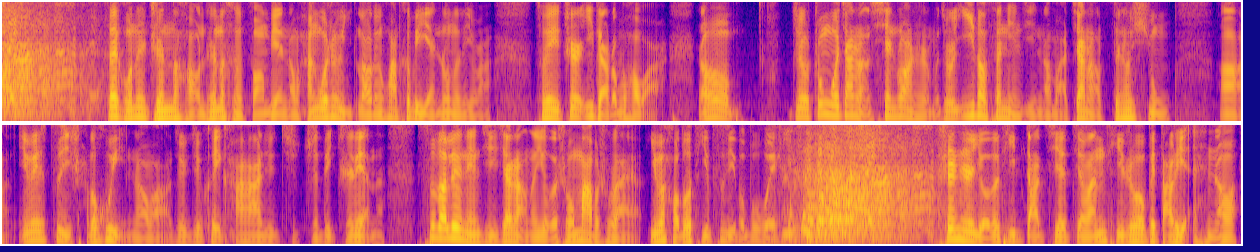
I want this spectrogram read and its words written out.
在国内真的好，真的很方便，你知道吗？韩国是个老龄化特别严重的地方，所以这儿一点都不好玩。然后，就中国家长现状是什么？就是一到三年级，你知道吧？家长非常凶。啊，因为自己啥都会，你知道吧？就就可以咔咔就指指点指点他。四到六年级家长呢，有的时候骂不出来，因为好多题自己都不会，甚至有的题打解解完题之后被打脸，你知道吧？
